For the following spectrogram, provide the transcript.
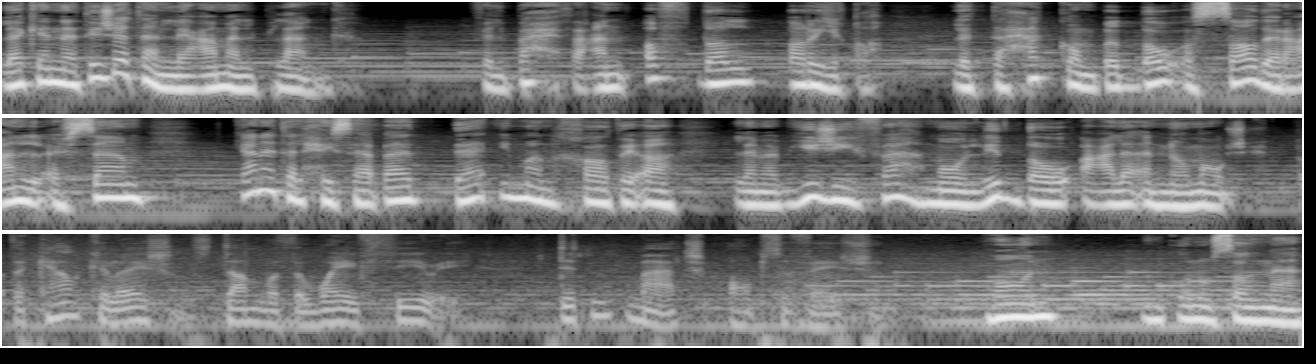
لكن نتيجة لعمل بلانك في البحث عن أفضل طريقة للتحكم بالضوء الصادر عن الأجسام كانت الحسابات دائما خاطئة لما بيجي فهمه للضوء على أنه موجة هون نكون وصلنا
